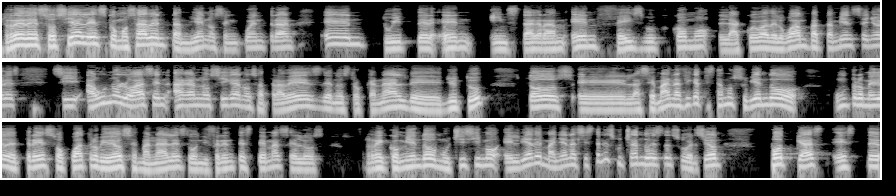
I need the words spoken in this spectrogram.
redes sociales. Como saben, también nos encuentran en Twitter, en Instagram, en Facebook como La Cueva del Guampa. También, señores, si aún no lo hacen, háganlo, síganos a través de nuestro canal de YouTube. Todos eh, la semana, fíjate, estamos subiendo un promedio de tres o cuatro videos semanales con diferentes temas. Se los recomiendo muchísimo. El día de mañana, si están escuchando esto en su versión podcast, este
